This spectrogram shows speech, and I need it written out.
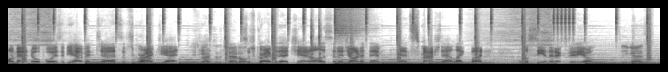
On that note, boys, if you haven't uh, subscribed yet, Subscribe to the channel. subscribe to that channel, listen to Jonathan, and smash that like button, and we'll see you in the next video. See you guys.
